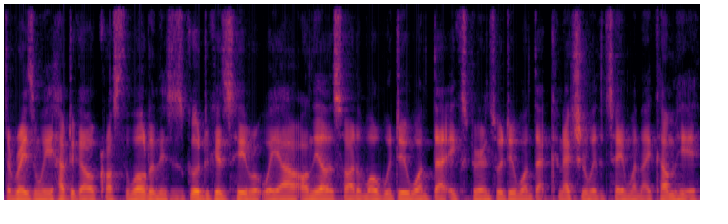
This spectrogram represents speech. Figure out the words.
The reason we have to go across the world, and this is good because here we are on the other side of the world, we do want that experience, we do want that connection with the team when they come here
